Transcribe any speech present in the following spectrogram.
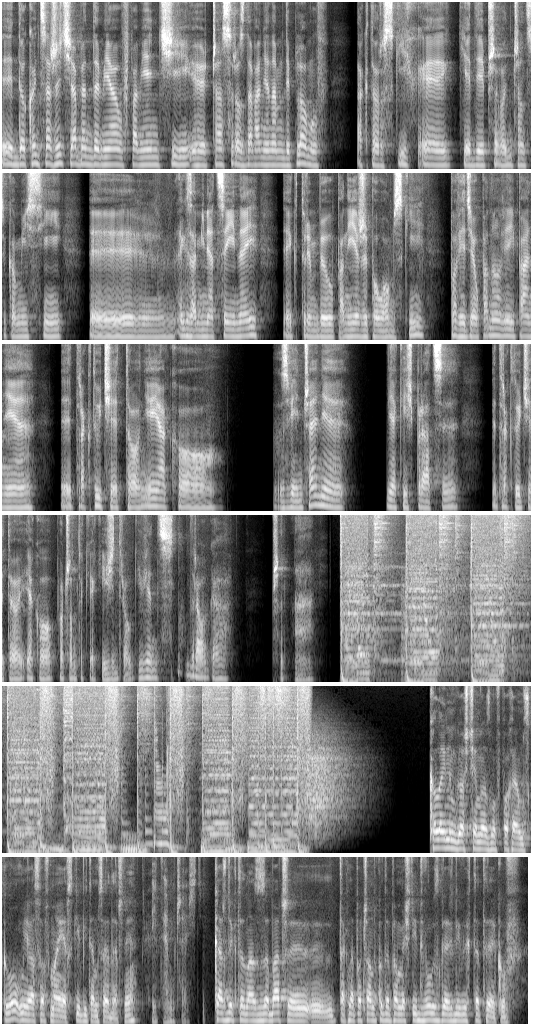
y, do końca życia będę miał w pamięci y, czas rozdawania nam dyplomów aktorskich, y, kiedy przewodniczący komisji egzaminacyjnej, którym był pan Jerzy Połomski, powiedział: Panowie i panie, traktujcie to nie jako zwieńczenie jakiejś pracy, traktujcie to jako początek jakiejś drogi, więc no, droga przed nami. Kolejnym gościem rozmów po chełmsku Mirosław Majewski. Witam serdecznie. Witam, cześć. Każdy, kto nas zobaczy, y, tak na początku, to pomyśli dwóch zgryźliwych tetryków.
